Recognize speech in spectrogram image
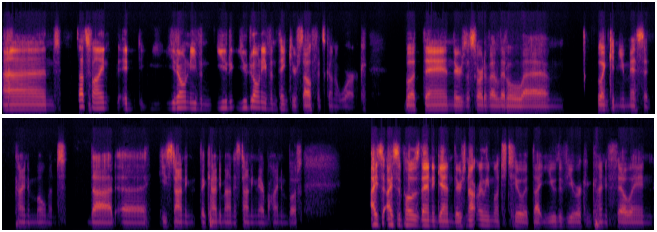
and that's fine. It you don't even you you don't even think yourself it's going to work, but then there's a sort of a little um, blink and you miss it kind of moment that uh, he's standing, the Candyman is standing there behind him, but. I, I suppose then again, there's not really much to it that you, the viewer, can kind of fill in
